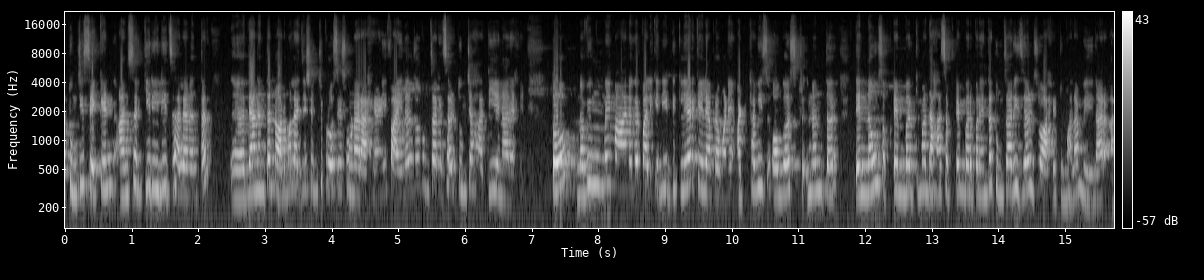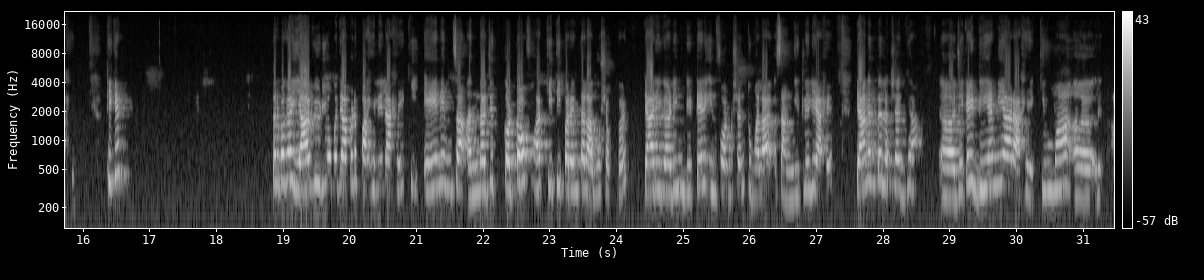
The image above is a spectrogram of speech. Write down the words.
तुमची सेकंड आन्सर की रिलीज झाल्यानंतर त्यानंतर नॉर्मलायझेशनची प्रोसेस होणार आहे. आणि फायनल जो तुमचा रिझल्ट तुमच्या हाती येणार आहे तो नवी मुंबई महानगरपालिकेने डिक्लेअर केल्याप्रमाणे अठ्ठावीस ऑगस्ट नंतर ते नऊ सप्टेंबर किंवा दहा सप्टेंबर पर्यंत तुमचा रिझल्ट जो आहे तुम्हाला मिळणार आहे. ठीक आहे? तर बघा या व्हिडिओमध्ये आपण पाहिलेलं आहे की एन एमचा अंदाजित कट ऑफ हा कितीपर्यंत लागू शकतोय? त्या रिगार्डिंग डिटेल इन्फॉर्मेशन तुम्हाला सांगितलेली आहे. त्यानंतर लक्षात घ्या जे काही डीएमईआर आहे किंवा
